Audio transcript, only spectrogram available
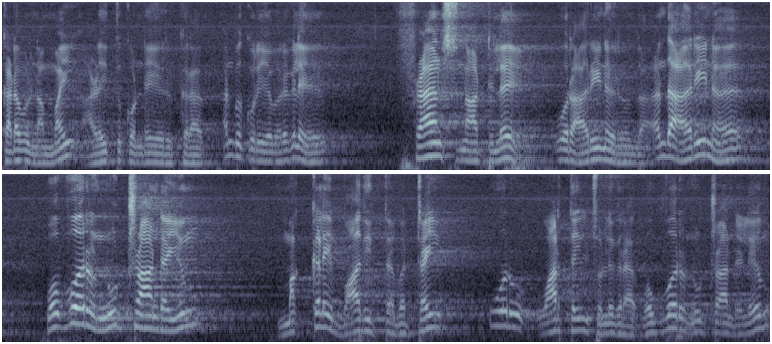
கடவுள் நம்மை அழைத்து கொண்டே இருக்கிறார். அன்புக்குரியவர்களே பிரான்ஸ் நாட்டிலே ஒரு அறிஞர் இருந்தார். அந்த அறிஞர் ஒவ்வொரு நூற்றாண்டையும் மக்களை பாதித்தவற்றை ஒரு வார்த்தையில் சொல்லுகிறார். ஒவ்வொரு நூற்றாண்டிலும்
